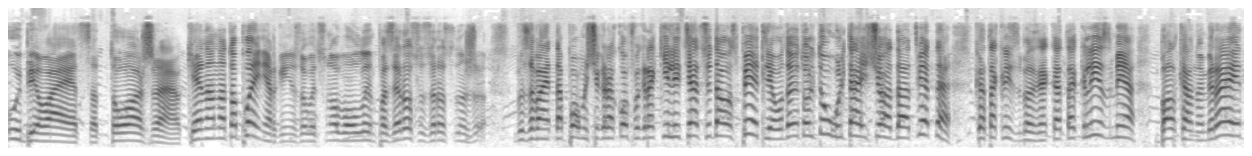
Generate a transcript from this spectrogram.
убивается тоже. Кена на топ-лейне организовывает снова улын по Зеросу. Зерос вызывает на помощь игроков. Игроки летят сюда, успеет ли? Он дает ульту, ульта еще одна ответная. Катаклизм, катаклизме. Балкан умирает,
